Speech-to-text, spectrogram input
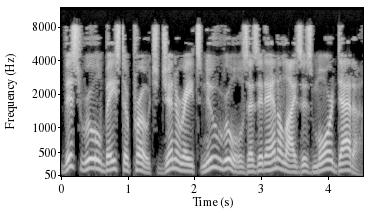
This rule-based approach generates new rules as it analyzes more data.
